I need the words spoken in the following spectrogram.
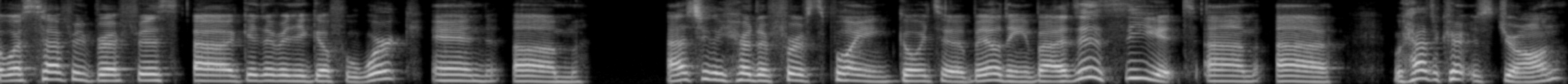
was having breakfast, uh, getting ready to go for work, and um, I actually heard the first plane going to the building, but I didn't see it. Um, uh, we had the curtains drawn.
